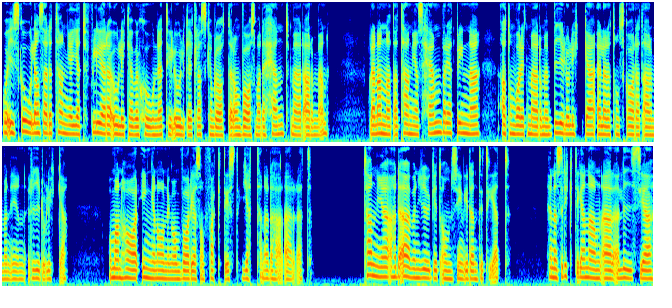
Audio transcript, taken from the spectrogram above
Och i skolan så hade Tanja gett flera olika versioner till olika klasskamrater om vad som hade hänt med armen. Bland annat att Tanjas hem börjat brinna, att hon varit med om en bilolycka eller att hon skadat armen i en ridolycka. Och man har ingen aning om vad det är som faktiskt gett henne det här ärret. Tanja hade även ljugit om sin identitet. Hennes riktiga namn är Alicia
